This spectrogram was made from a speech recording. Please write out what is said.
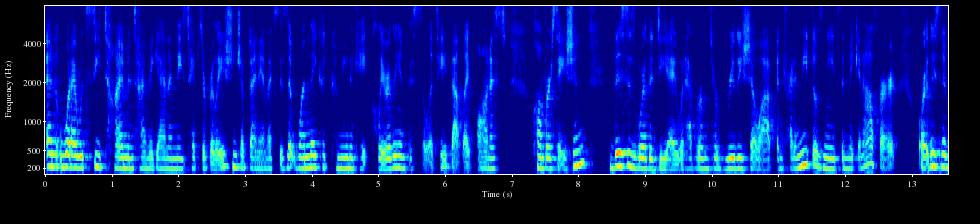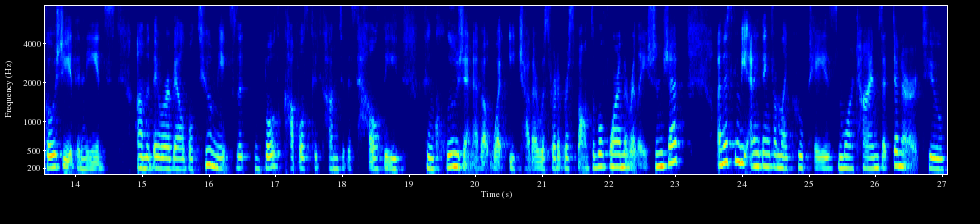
and what I would see time and time again in these types of relationship dynamics is that when they could communicate clearly and facilitate that like honest conversation, this is where the DA would have room to really show up and try to meet those needs and make an effort, or at least negotiate the needs um, that they were available to meet so that both couples could come to this healthy conclusion about what each other was sort of responsible for in the relationship. And this can be anything from like who pays more times at dinner to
